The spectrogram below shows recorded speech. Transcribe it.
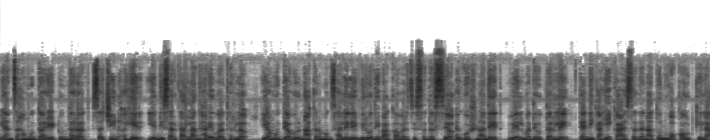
यांचा हा मुद्दा रेटून धरत सचिन अहिर यांनी सरकारला धारेवर धरलं. या मुद्द्यावरून आक्रमक झालेले विरोधी बाकावरचे सदस्य घोषणा देत वेलमध्ये उतरले. त्यांनी काही काळ सदनातून वॉकआउट केला.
